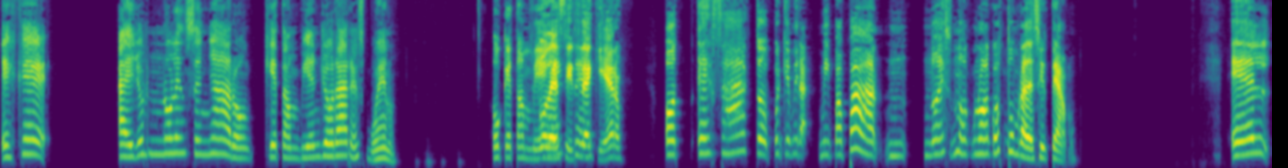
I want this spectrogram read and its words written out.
es que a ellos no le enseñaron que también llorar es bueno. O que también. o decir este, te quiero. o- exacto, porque mira, mi papá no es, no, no acostumbra a decir te amo. Él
